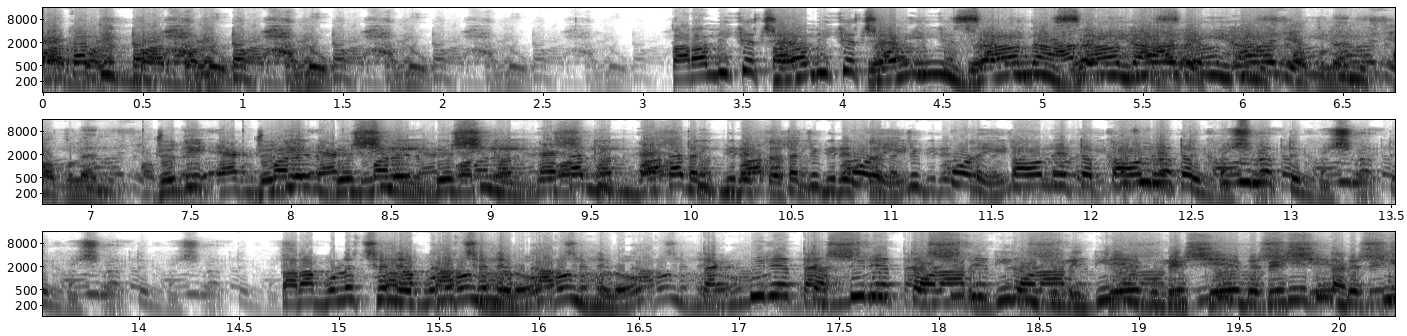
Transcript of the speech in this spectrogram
একাধিকবার বলাটা ভালো ভালো ভালো তারা লিখেছেন লিখেছেন ইনজান আলাইহা ইয়াকুলু ফাদলান ফজলেন যদি বেশি বেশি একাধিক একাধিক তাকবীরে তাশরিক পড়ে তাহলে এটা ফজিলতের বিষয় তারা বলেছেন বলেছেন কারণ হলো তাকবীরে তাকবীরে পড়ার দিনগুলিতে বেশি বেশি বেশি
